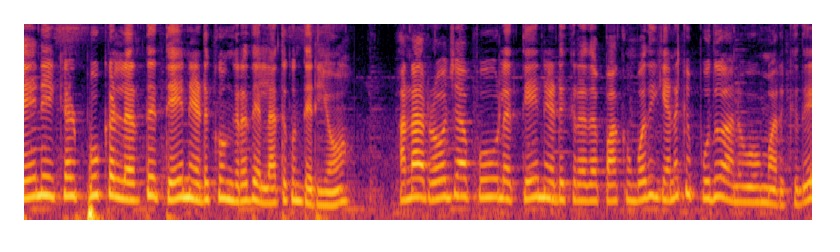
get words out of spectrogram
தேனீக்கள் பூக்கள்லேருந்து தேன் எடுக்குங்கிறது எல்லாத்துக்கும் தெரியும். ஆனால் ரோஜா பூவில் தேன் எடுக்கிறத பார்க்கும்போது எனக்கு புது அனுபவமாக இருக்குது.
